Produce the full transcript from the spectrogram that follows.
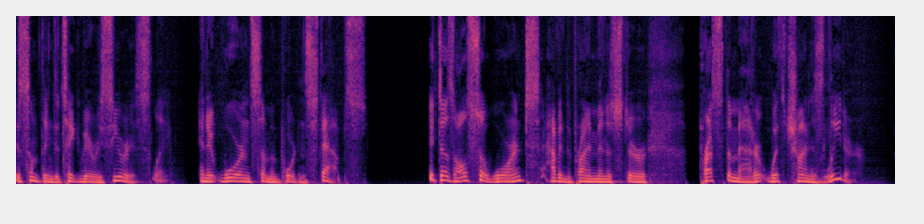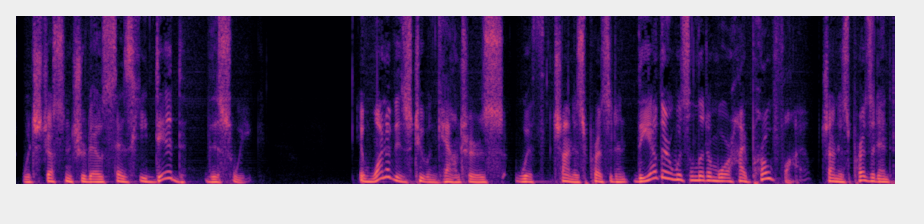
is something to take very seriously, and it warrants some important steps. It does also warrant having the prime minister press the matter with China's leader which Justin Trudeau says he did this week. In one of his two encounters with China's president, the other was a little more high profile. China's president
